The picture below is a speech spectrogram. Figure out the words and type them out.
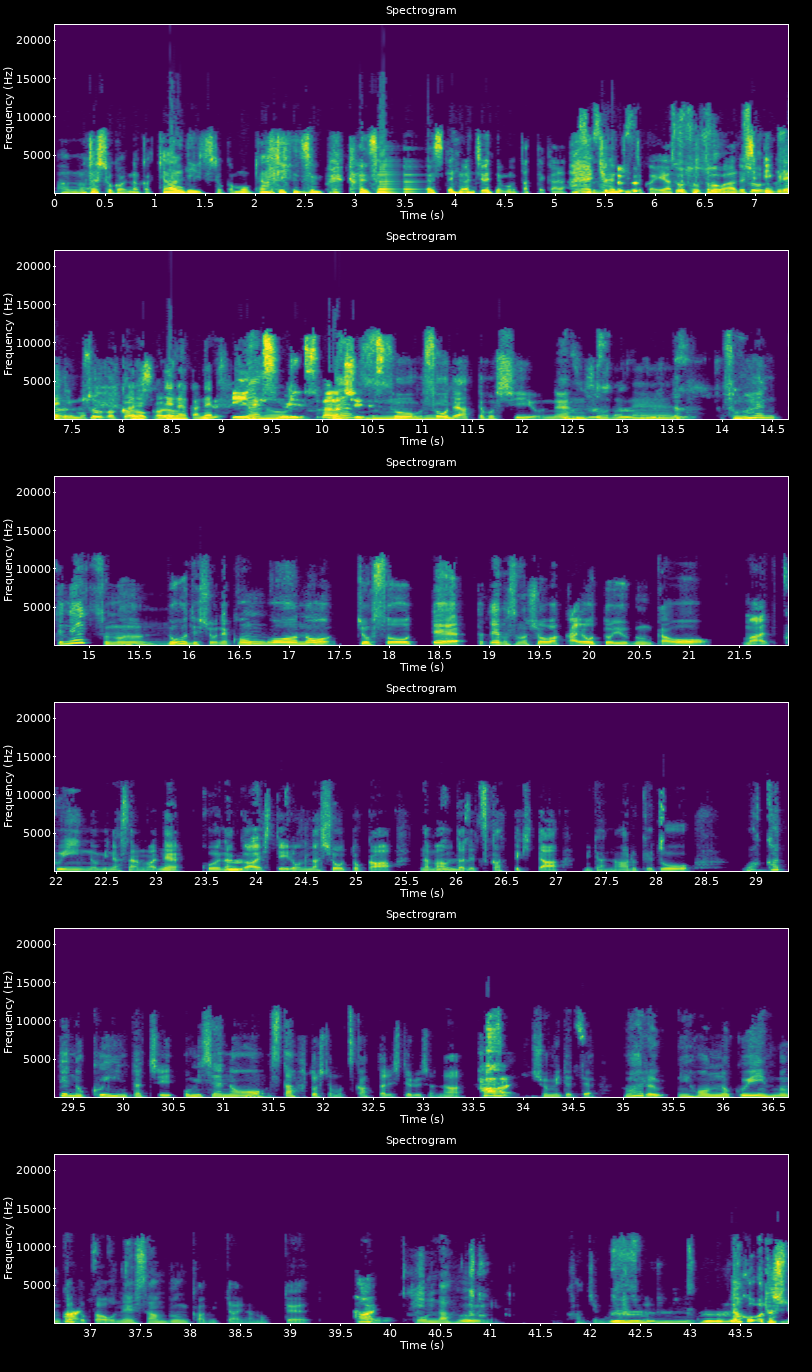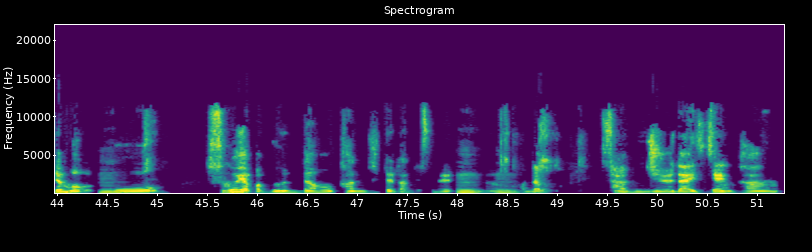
あの、私とか、なんかキャンディーズとか、もうキャンディーズも解散して何十年も経ってから、キャンディーズとかやったこともあるし、ピンクレディーもあるしね。なんかね。いいですよ、いいです。素晴らしいです。ねそう、そうであってほしいよね。うんそうだねうんその辺ってね、その、うんどうでしょうね。今後の女装って、例えばその昭和歌謡という文化を、まあ、クイーンの皆さんがね、こよなく愛していろんなショーとか生歌で使ってきたみたいなのあるけど、若手のクイーンたち、お店のスタッフとしても使ったりしてるじゃない？はい。一緒見てて、いわゆる日本のクイーン文化とかお姉さん文化みたいなのって、はい。どんな風に感じます？うーんうんなんか私でも、うんこう、すごいやっぱ分断を感じてたんですね。うん、うんなんだろう。30代前半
